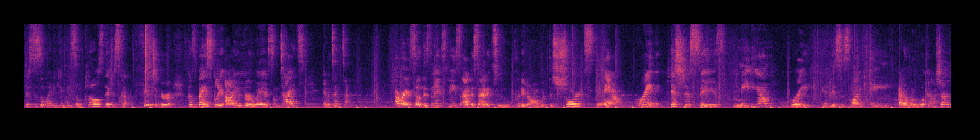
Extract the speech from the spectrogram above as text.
This is a way to give me some clothes that just kind of fit your girl. Because basically all your girl wears some tights and a tank top. Alright, so this next piece I decided to put it on with the shorts. Now, granted, this just says medium gray. And this is like a, I don't know what kind of shirt.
